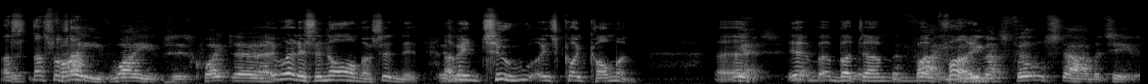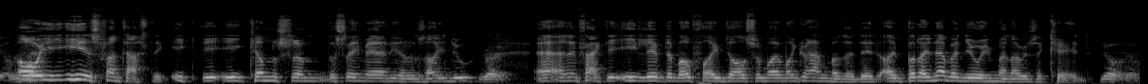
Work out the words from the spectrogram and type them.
That's, that's what's. Five wives is quite. Uh, Well, it's enormous, isn't it? I Isn't mean, two is quite common. Yes. yeah, but- but, yeah. um, but but five. I mean, that's film star material. Oh, it? he, he is fantastic. He, he, he comes from the same area as I do. Right. Uh, and in fact, he, he lived about five doors from where my grandmother did. I, but I never knew him when I was a kid. No, no.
